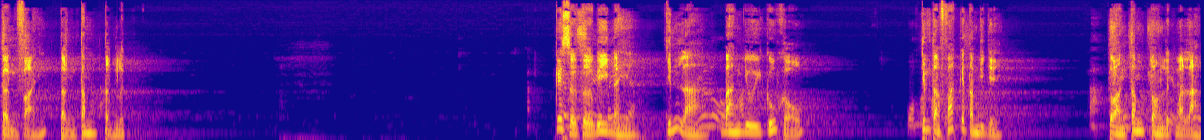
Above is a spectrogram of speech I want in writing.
cần phải tận tâm tận lực. Cái sự từ bi này chính là ban vui cứu khổ. Chúng ta phát cái tâm như vậy, toàn tâm toàn lực mà làm,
